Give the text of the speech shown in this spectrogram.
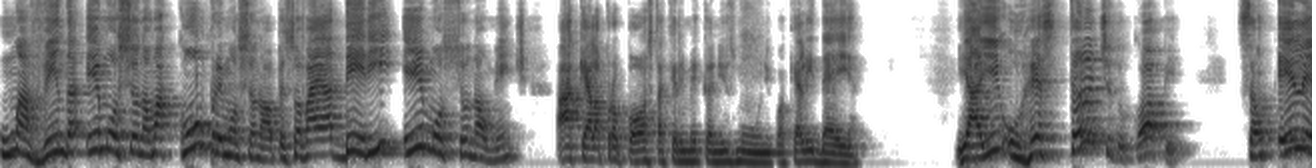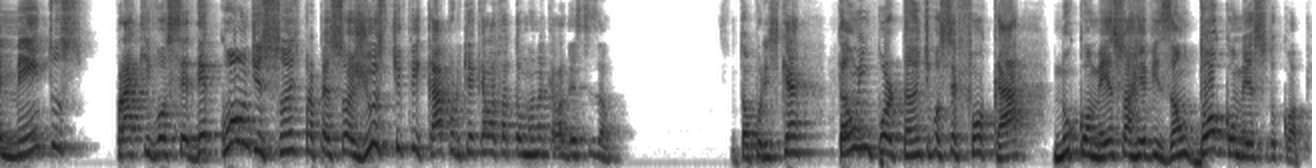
uma venda emocional, uma compra emocional. A pessoa vai aderir emocionalmente àquela proposta, aquele mecanismo único, aquela ideia. E aí o restante do copy são elementos para que você dê condições para a pessoa justificar por que, que ela está tomando aquela decisão. Então, por isso que é tão importante você focar no começo, a revisão do começo do copy.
